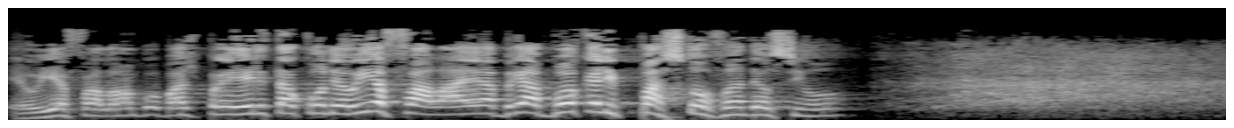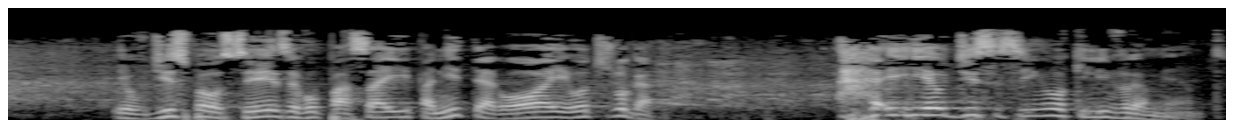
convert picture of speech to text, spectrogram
Eu ia falar uma bobagem para ele, tal. Quando eu ia falar, eu abri a boca, ele, pastor Wanda é o senhor. Eu disse para vocês, eu vou passar aí para Niterói, outros lugares. Aí eu disse, Senhor, que livramento.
